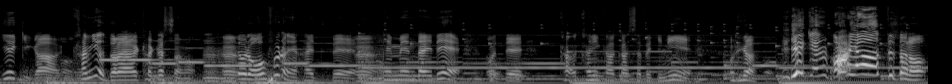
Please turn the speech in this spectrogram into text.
ゆきが髪をドライヤーかかしてたの。うん。で俺お風呂に入っててうん。洗面台でこうやってか髪乾かした時に俺が「ゆきおはよう!」って言ったの。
